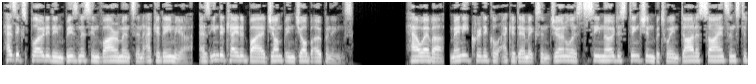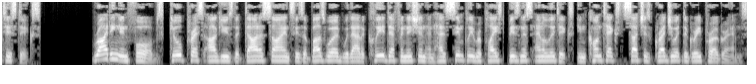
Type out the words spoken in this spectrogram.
has exploded in business environments and academia, as indicated by a jump in job openings. However, many critical academics and journalists see no distinction between data science and statistics. Writing in Forbes, Gil Press argues that data science is a buzzword without a clear definition and has simply replaced business analytics in contexts such as graduate degree programs.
